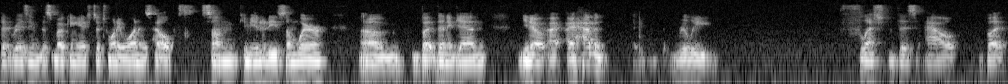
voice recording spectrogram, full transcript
that raising the smoking age to 21 has helped some community somewhere. Um, but then again, you know, I, I haven't really fleshed this out, but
